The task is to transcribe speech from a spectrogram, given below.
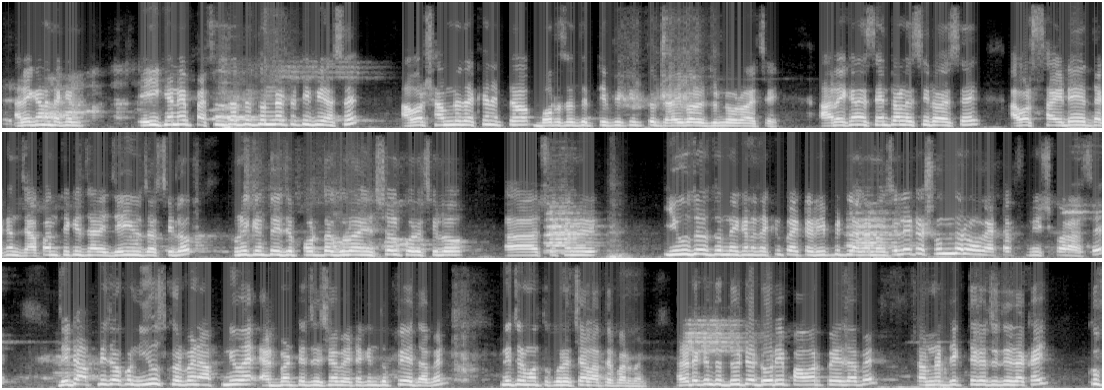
আর এখানে দেখেন এইখানে প্যাসেঞ্জারদের জন্য একটা টিভি আছে আবার সামনে দেখেন একটা বড় সাইজের টিভি কিন্তু ড্রাইভারের জন্য রয়েছে। আর এখানে সেন্ট্রাল এসি রয়েছে আবার সাইডে দেখেন জাপান থেকে যারা যে ইউজার ছিল উনি কিন্তু এই যে পর্দাগুলো ইনস্টল করেছিল সেখানে ইউজের জন্য এখানে দেখেন কয়েকটা রিপিট লাগানো হয়েছিল। এটা সুন্দরভাবে একটা ফিনিশ করা আছে। যেটা আপনি যখন ইউজ করবেন আপনিও অ্যাডভান্টেজ হিসাবে এটা কিন্তু পেয়ে যাবেন। নিজের মতো করে চালাতে পারবেন। আর এটা কিন্তু দুইটা ডোরি পাওয়ার পেয়ে যাবেন। সামনের দিক থেকে যদি দেখাই খুব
